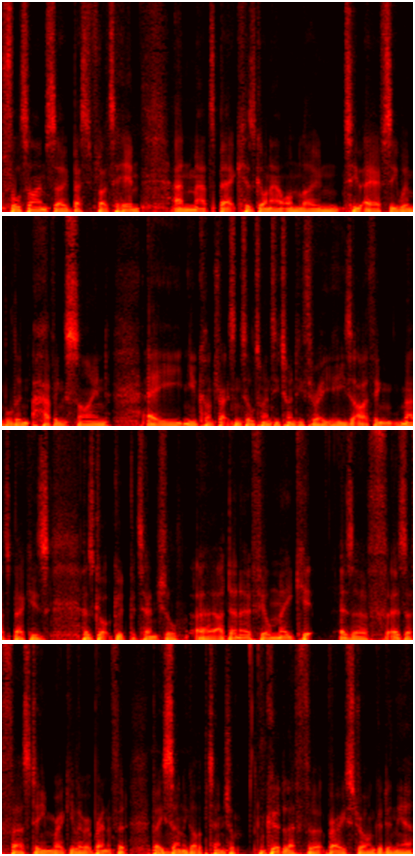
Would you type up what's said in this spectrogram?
full time. So best of luck to him. And Mads Bech has gone out on loan to AFC Wimbledon, having signed a new contract until 2023. He's I think Mads Bech is has got good potential. Uh, I don't know if he'll make it. As a, f- as a first team regular at Brentford, but he's certainly got the potential. Good left foot, very strong, good in the air.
